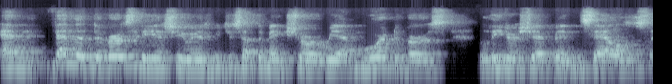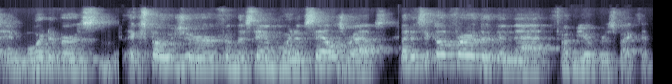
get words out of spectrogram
And then the diversity issue is we just have to make sure we have more diverse leadership in sales and more diverse exposure from the standpoint of sales reps. But does it go further than that from your perspective?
